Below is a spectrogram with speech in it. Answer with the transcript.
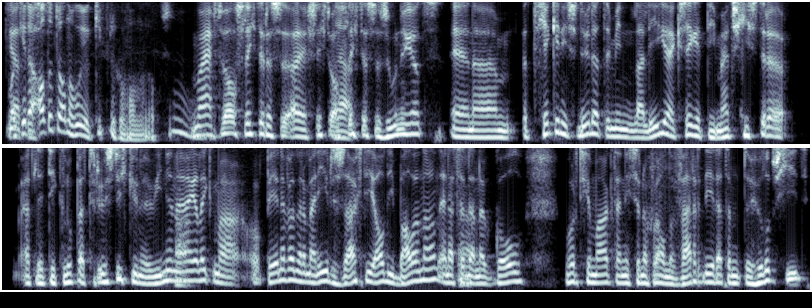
Maar ik heb is- altijd wel een goede keeper gevonden. Ook. Maar hij heeft wel, slechtere, hij heeft echt wel Ja. slechte seizoenen gehad. En ehm, het gekke is nu dat hij in La Liga, ik zeg het, die match gisteren, Athletic Club had rustig kunnen winnen Ja. eigenlijk, maar op een of andere manier zuigt hij al die ballen aan. En als er dan een goal wordt gemaakt, dan is er nog wel een VAR die dat hem te hulp schiet.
